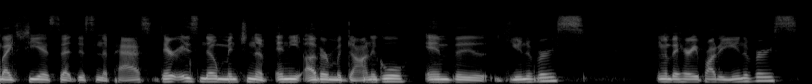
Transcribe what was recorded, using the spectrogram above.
like she has said this in the past, there is no mention of any other McGonagall in the universe, in the Harry Potter universe.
